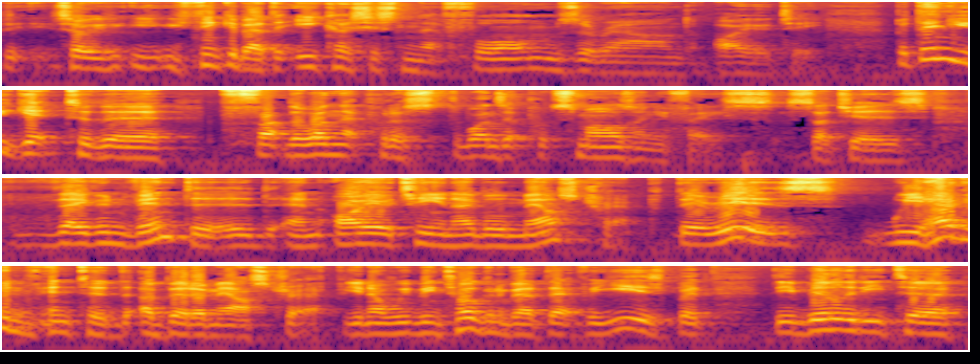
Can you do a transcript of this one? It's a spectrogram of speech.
this. So you think about the ecosystem that forms around IoT. But then you get to the the one that put us the ones that put smiles on your face, such as they've invented an IoT enabled mousetrap. There is we have invented a better mousetrap. You know, we've been talking about that for years, but the ability to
